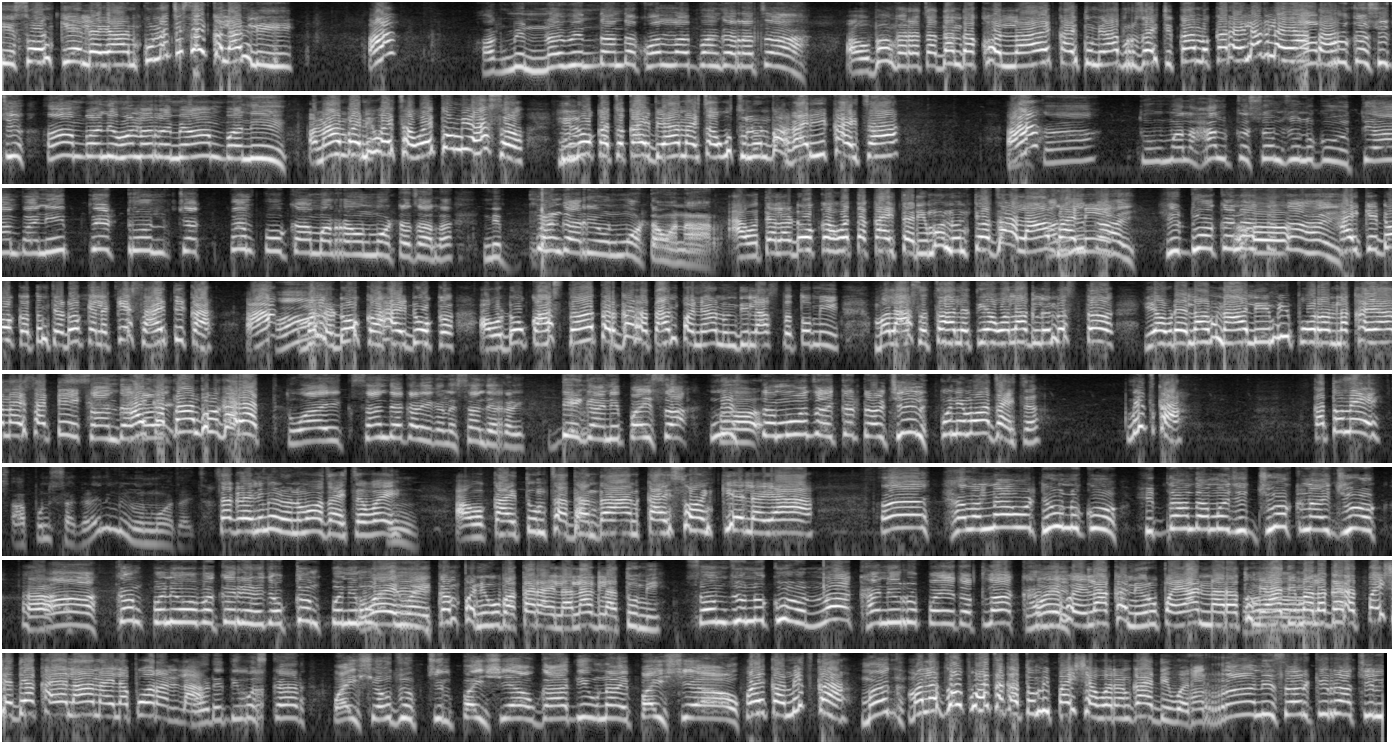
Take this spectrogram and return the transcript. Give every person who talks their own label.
Speaker 1: ही सोन केलंय आणि कुणाची सायकल आणली?
Speaker 2: अग मी नवीन धंदा खोललाय भंगाराचा.
Speaker 1: अहो भंगाराचा धंदा खोललाय? काय तुम्ही आबरू जायची काम करायला लागलाय आता?
Speaker 2: आबरू कशाची? अंबानी होणार आहे मी अंबानी.
Speaker 1: आणि अंबानी व्हायचा वय तुम्ही असं. ही लोकांचं काय बी आणायचा उचलून भंगारी
Speaker 2: का तू मला हलकं समजू नको. त्या अंबानी पेट्रोलच्या पंप कामाला राहून मोठा झाला. मी भंगार येऊन मोठा होणार.
Speaker 1: अहो त्याला डोकं होतं काहीतरी म्हणून तो झाला
Speaker 2: आणि
Speaker 1: अंबानी.
Speaker 2: काय? ही डोकं नाही काय?
Speaker 1: हाय की डोकं? तुमच्या डोक्याला केस आहे ती का? आ?
Speaker 2: आ?
Speaker 1: मला डोकं हाय डोकं. अहो डोकं असतं तर घरात आणपाणी आणून दिलं असतं तुम्ही. मला असं चालत यावं लागलं नसतं. एवढे लांब आली मी पोरांना खाय आणायसाठी.
Speaker 2: संध्याकाळी- तू ऐक संध्याकाळी का नाही संध्याकाळी? डिगाने पैसा नुसतं मोजाय कटाळशील
Speaker 1: कुणी मोजायचं? मीच का? का तुम्ही?
Speaker 2: आपण सगळ्यांनी मिळून मोजायचं.
Speaker 1: सगळ्यांनी मिळून मोजायचं वय. अहो काय तुमचा धंदा आणि काय सॉंग केलं या?
Speaker 2: ए, ह्याला नाव ठेवू नको. ही दांदा म्हणजे जोक नाही जोक.
Speaker 1: हा.
Speaker 2: कंपनी उभा ह्याच्यावर कंपनी
Speaker 1: वय वय कंपनी उभा करायला लागला तुम्ही.
Speaker 2: समजू नको. लाखानी रुपये येतात
Speaker 1: होय
Speaker 2: लाखानी
Speaker 1: होय लाखांनी रुपये आणणारा तुम्ही. आधी मला घरात पैसे द्या खायला आणायला पोरांना.
Speaker 2: थोडे दिवस काढ. पैशाव झोपशील पैसे आव गादीव नाही पैसे आव.
Speaker 1: होय का मीच का?
Speaker 2: मग?
Speaker 1: मला झोपवायचं का तुम्ही पैशावर आणि गादीवर?
Speaker 2: राणी सारखी राहशील.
